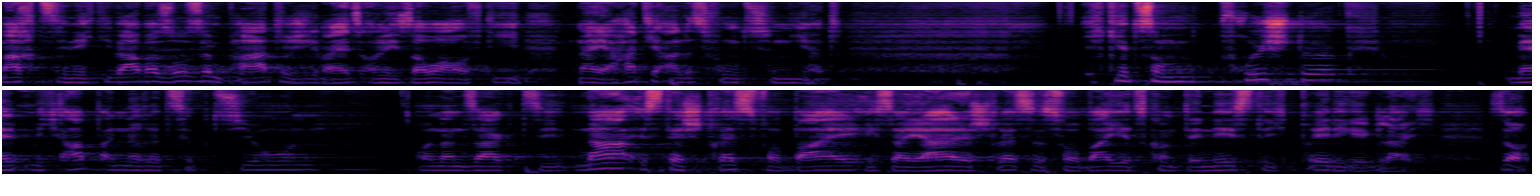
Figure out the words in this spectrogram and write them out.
macht sie nicht. Die war aber so sympathisch, ich war jetzt auch nicht sauer auf die. Naja, hat ja alles funktioniert. Ich gehe zum Frühstück, melde mich ab an der Rezeption und dann sagt sie, na, ist der Stress vorbei? Ich sage, ja, der Stress ist vorbei, jetzt kommt der nächste, ich predige gleich. So,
